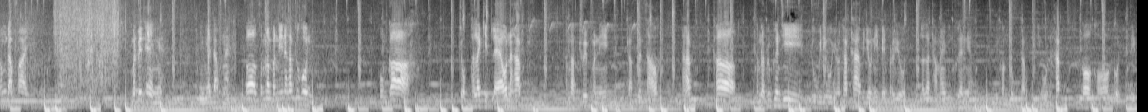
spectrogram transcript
ต้องดับไฟ มันเป็นแอ่งไงอย่างเงี้ยดับง่ายก็สำหรับวันนี้นะครับทุกคน ผมก็จบภารกิจแล้วนะครับสำหรับทริปวันนี้กับเพื่อนสาวนะครับก็สำหรับเพื่อนๆที่ดูวิดีโออยู่นะครับ ถ้าวิดีโอนี้เป็นประโยชน์ แล้วก็ทำให้เพื่อนๆเนี่ยมีความสุขกับวิดีโอนะครับ ก็ขอกดติด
